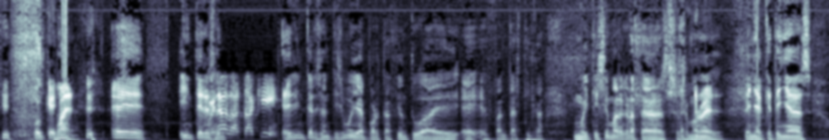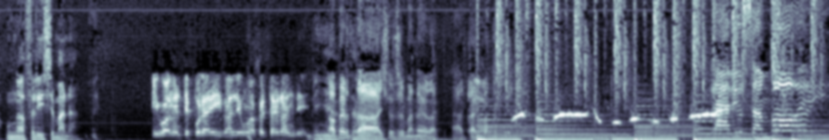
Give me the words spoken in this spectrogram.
Porque... Bueno, eh Interesante. Pues nada, hasta aquí. Era interesantísimo e a aportación túa é, é, é fantástica. Moitísimas grazas, José Manuel. Veña, que teñas unha feliz semana. Igualmente por aí, vale, unha aperta grande. Veña, aperta, Xosé Manuel, ata cando. Radio Samboy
